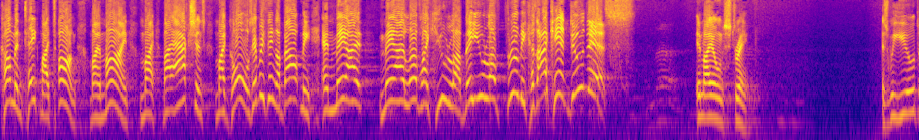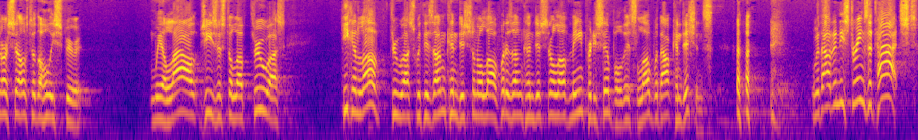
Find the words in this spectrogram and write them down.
come and take my tongue, my mind, my, my actions, my goals, everything about me, and may I, may I love like you love. May you love through me because I can't do this in my own strength. As we yield ourselves to the Holy Spirit, and we allow Jesus to love through us, he can love through us with his unconditional love. What does unconditional love mean? Pretty simple. It's love without conditions, without any strings attached.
